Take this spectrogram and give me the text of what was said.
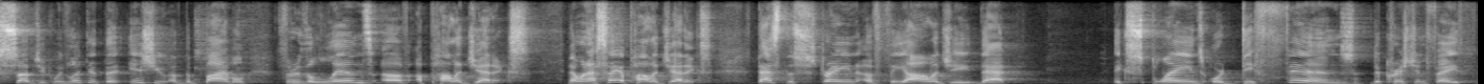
subject. We've looked at the issue of the Bible through the lens of apologetics. Now, when I say apologetics, that's the strain of theology that explains or defends the Christian faith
